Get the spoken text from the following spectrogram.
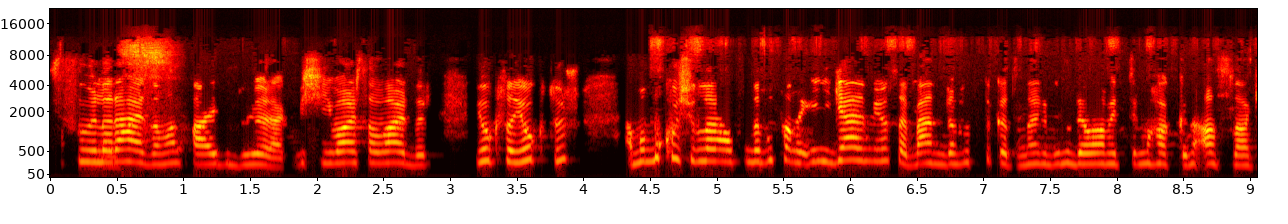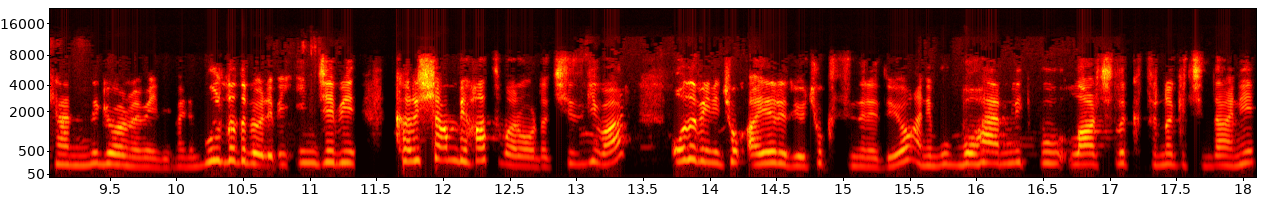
sınırlara her zaman saygı duyarak bir şey varsa vardır, yoksa yoktur. Ama bu koşullar altında bu sana iyi gelmiyorsa ben rahatlık adına hani bunu devam ettirme hakkını asla kendimde görmemeliyim. Hani burada da böyle bir ince bir karışan bir hat var orada, çizgi var. O da beni çok ayar ediyor, çok sinir ediyor. Hani bu bohemlik, bu larçlık tırnak içinde hani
